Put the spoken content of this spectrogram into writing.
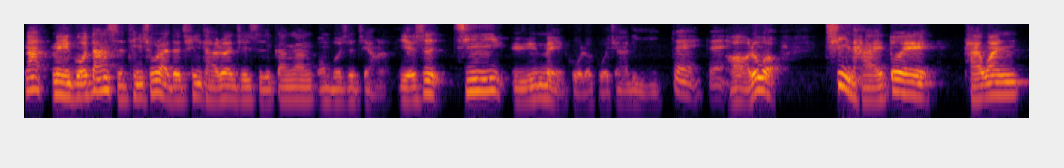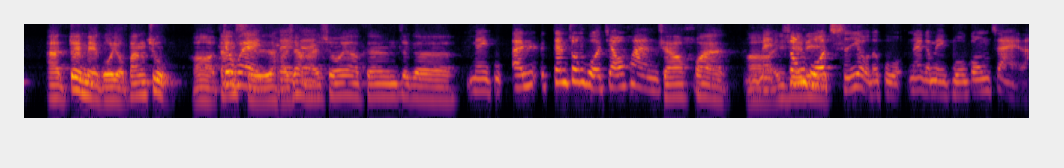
那美国当时提出来的弃台论，其实刚刚王博士讲了，也是基于美国的国家利益。对对，啊，如果弃台对台湾啊、呃，对美国有帮助。哦，当时好像还说要跟这个美国呃，跟中国交换交换啊，中国持有的国那个美国公债啦，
